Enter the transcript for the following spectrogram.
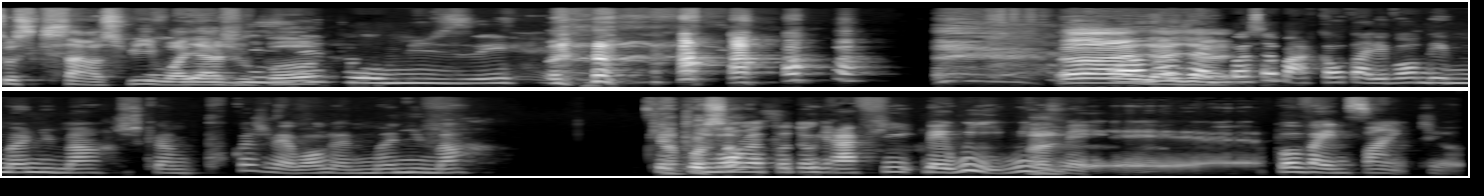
tout ce qui s'ensuit, voyage ou pas. Au musée. Ah, moi, aïe, j'aime pas ça, par contre, aller voir des monuments. Je suis comme, pourquoi je vais voir le monument? Que tout le monde a photographié? Ben oui, oui, Ouais. mais euh, pas 25, là.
